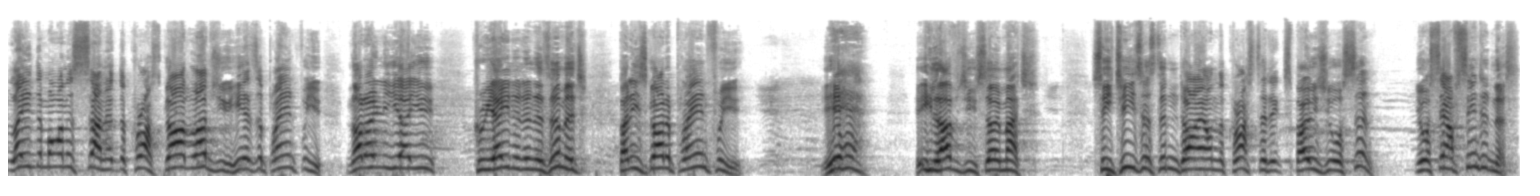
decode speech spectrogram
laid them on His Son at the cross. God loves you. He has a plan for you. Not only are you created in His image, but He's got a plan for you. Yeah, He loves you so much. See, Jesus didn't die on the cross to expose your sin, your self centeredness.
